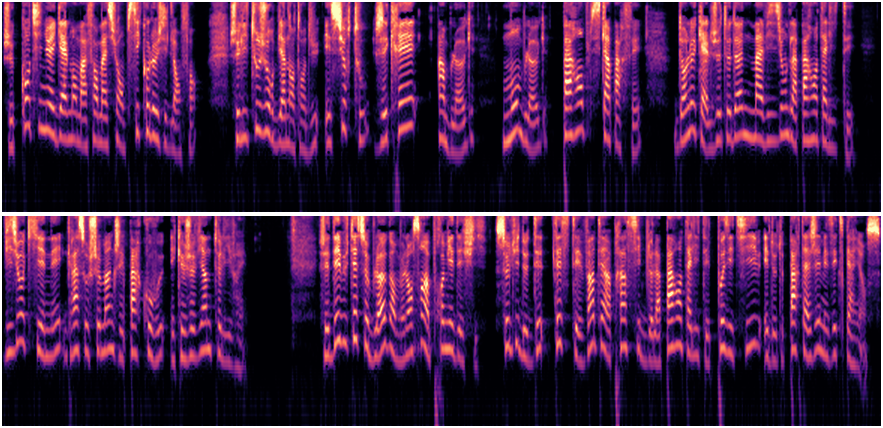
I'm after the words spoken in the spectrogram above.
Je continue également ma formation en psychologie de l'enfant. Je lis toujours bien entendu et surtout, j'ai créé un blog, mon blog, Parents plus qu'imparfait, dans lequel je te donne ma vision de la parentalité, vision qui est née grâce au chemin que j'ai parcouru et que je viens de te livrer. J'ai débuté ce blog en me lançant un premier défi, celui de tester 21 principes de la parentalité positive et de te partager mes expériences.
